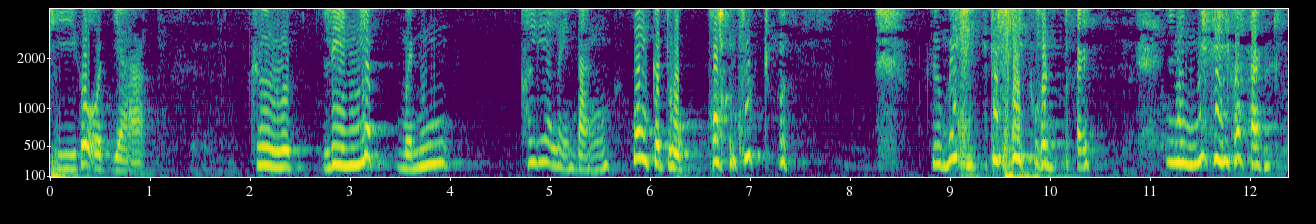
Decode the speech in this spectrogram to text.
ผีก็อดอยาก คือลิงเนี่ยเหมือนเขาเรียกอะไรหนังหุ้มกระดูกพร้อมทุกตัวคือไม่ไม่มีคนไป ลิงไม่มีอาหารกิน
